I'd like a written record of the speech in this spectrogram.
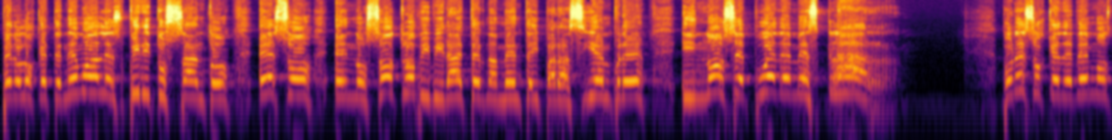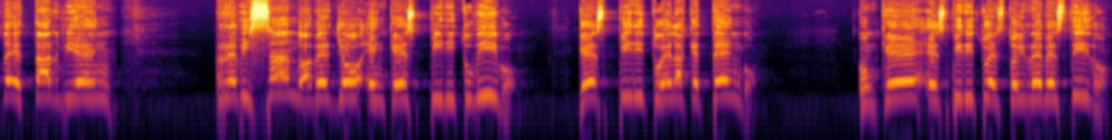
Pero lo que tenemos al Espíritu Santo, eso en nosotros vivirá eternamente y para siempre. Y no se puede mezclar. Por eso que debemos de estar bien revisando a ver yo en qué espíritu vivo. ¿Qué espíritu es la que tengo? ¿Con qué espíritu estoy revestido?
